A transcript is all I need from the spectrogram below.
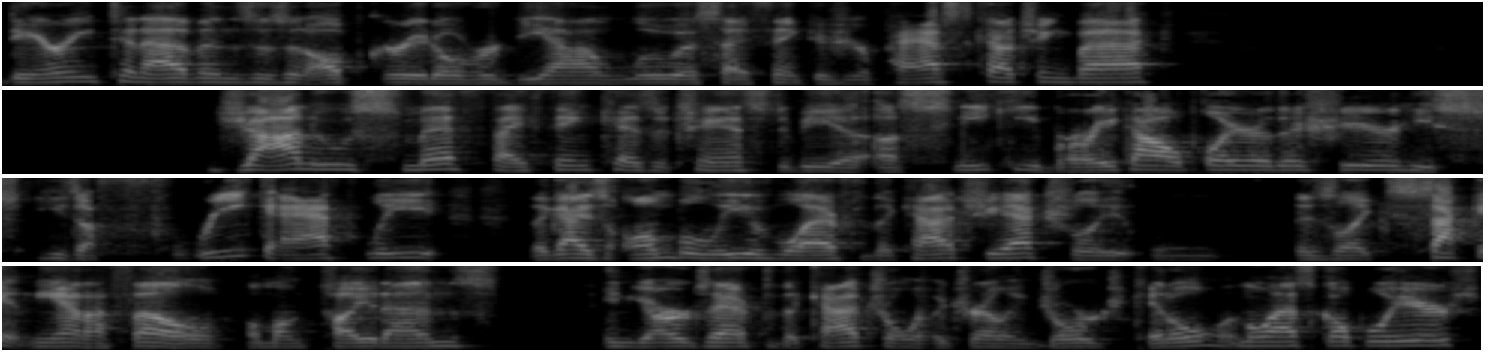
Darrynton Evans is an upgrade over Dion Lewis, I think, is your pass catching back. Jonnu Smith, I think, has a chance to be a, a, sneaky breakout player this year. He's he's a freak athlete. The guy's unbelievable after the catch. He actually is like second in the NFL among tight ends in yards after the catch, only trailing George Kittle in the last couple of years.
